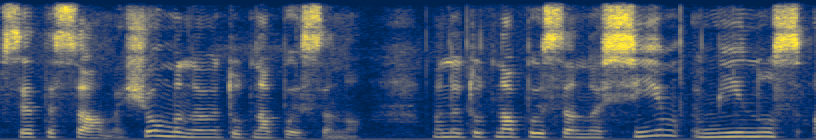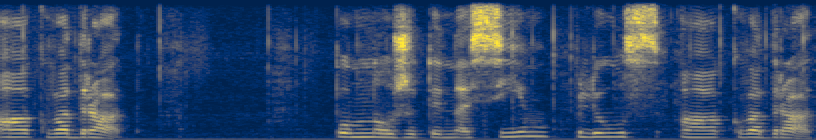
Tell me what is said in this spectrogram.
все те саме. Що в мене тут написано? У мене тут написано 7 мінус а квадрат. Помножити на 7 плюс а квадрат.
